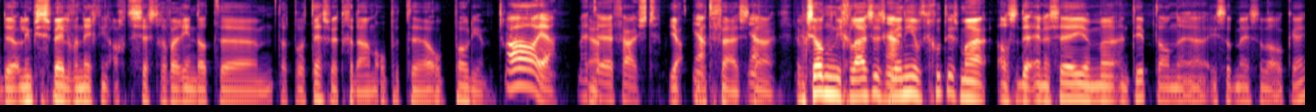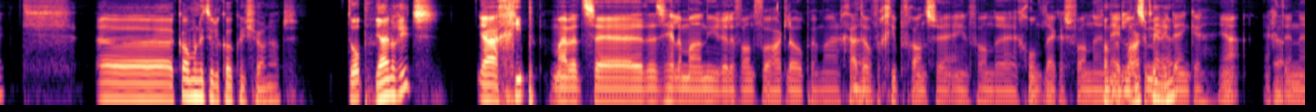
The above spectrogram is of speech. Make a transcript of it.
de Olympische Spelen van 1968, waarin dat, ehm, dat protest werd gedaan op het, eh, op het podium. Oh ja, met Ja. de vuist. Ja, Ja. met de vuist. Ja. Daar. Heb ik zelf nog niet geluisterd, dus ik weet niet of het goed is. Maar als de NRC hem eh, een tip, dan eh, is dat meestal wel oké. Eh, komen natuurlijk ook in de show notes. Top. Jij nog iets? Ja, griep, maar dat is, eh, dat is helemaal niet relevant voor hardlopen. Maar het gaat Nee. over Griep Fransen, een van de grondleggers van de Van de Nederlandse meedenken. Ja, echt Ja. een eh,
